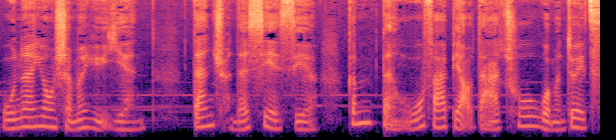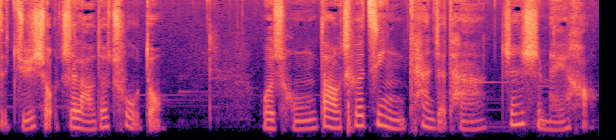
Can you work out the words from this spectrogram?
无论用什么语言。单纯的谢谢根本无法表达出我们对此举手之劳的触动。我从倒车镜看着他，真是美好。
